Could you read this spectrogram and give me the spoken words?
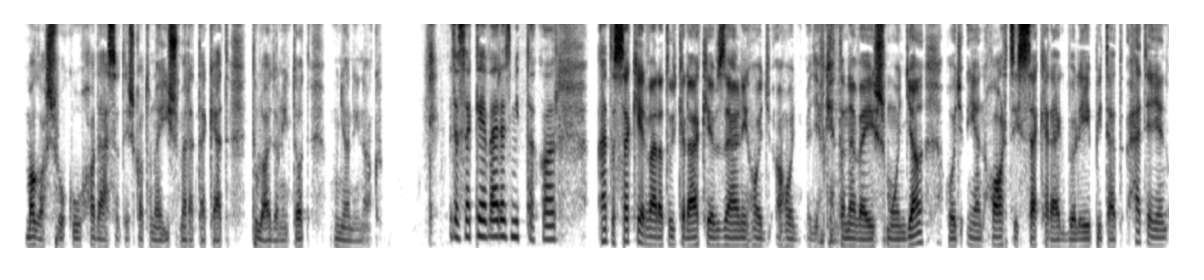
magasfokú hadászat és katonai ismereteket tulajdonított Hunyadinak. Ez a szekérvár, ez mit akar? Hát a szekérvárat úgy kell elképzelni, hogy ahogy egyébként a neve is mondja, hogy ilyen harci szekerekből épített, hát egy ilyen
